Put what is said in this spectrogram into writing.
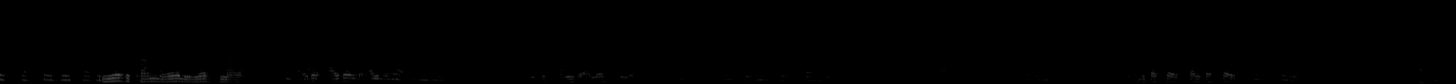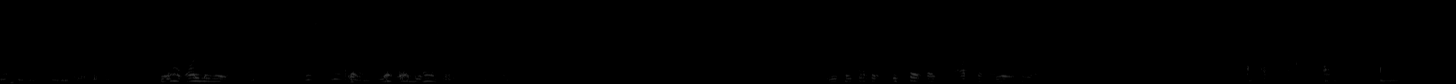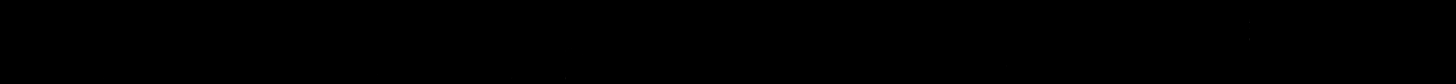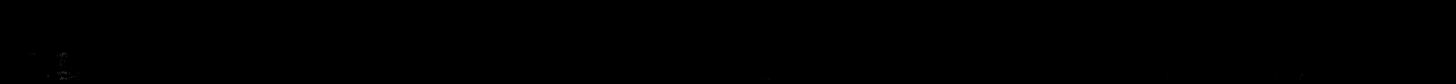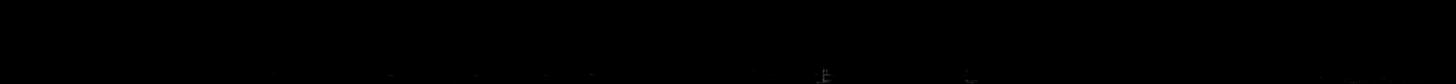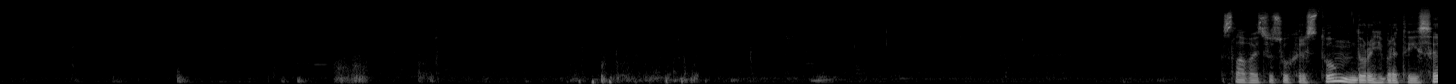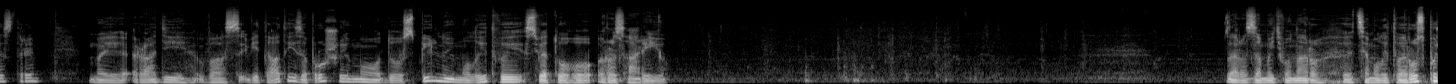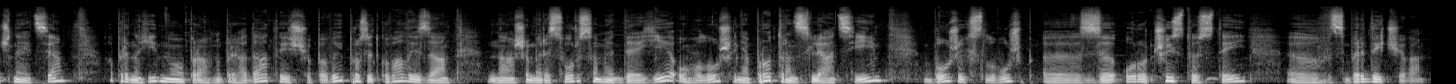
You had to come early, not now. I don't, I don't, I don't. You should come there, not here. Come that side, come that side. No, only you. Go, go, go the other side. You should not disturb us after coming here. Слава Ісусу Христу, дорогі брати і сестри. Ми раді вас вітати і запрошуємо до спільної молитви святого Розарію. Зараз за мить вона ця молитва розпочнеться, а принагідно прагну пригадати, щоб ви прослідкували за нашими ресурсами, де є оголошення про трансляції Божих служб е, з урочистостей е, з Бердичева.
